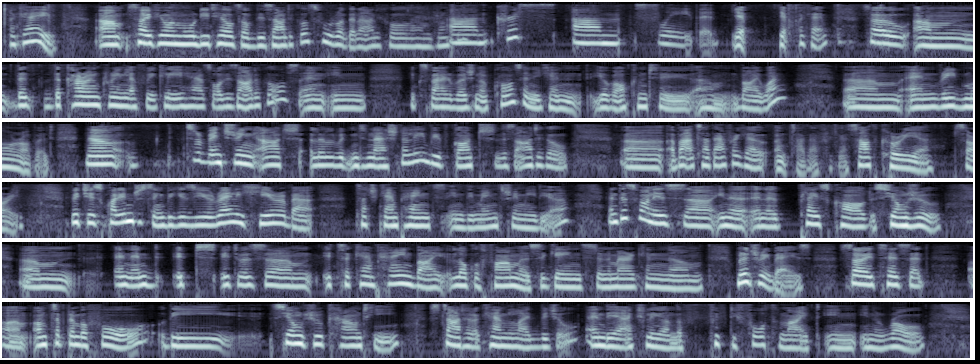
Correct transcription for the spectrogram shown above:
Okay. Um, so if you want more details of these articles, who wrote that article, um, Um, Chris um, Slee did. Yep. Yep. Okay. So um, the the current Green Left Weekly has all these articles and in expanded version, of course, and you can you're welcome to um, buy one um, and read more of it. Now, sort of venturing out a little bit internationally, we've got this article uh, about South Africa, uh, South Africa, South Korea, sorry, which is quite interesting because you rarely hear about such campaigns in the mainstream media. And this one is uh, in a in a place called Seongju. Um, and and it it was um, it's a campaign by local farmers against an American um, military base. So it says that um, on September 4, the Seongju County started a candlelight vigil, and they're actually on the 54th night in, in a row.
